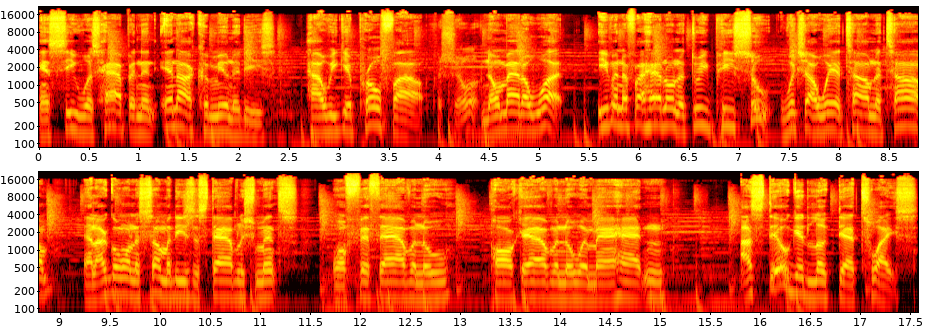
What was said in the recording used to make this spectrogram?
and see what's happening in our communities, how we get profiled. For sure. No matter what. Even if I had on a three piece suit, which I wear time to time, and I go into some of these establishments on Fifth Avenue, Park Avenue in Manhattan, I still get looked at twice.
